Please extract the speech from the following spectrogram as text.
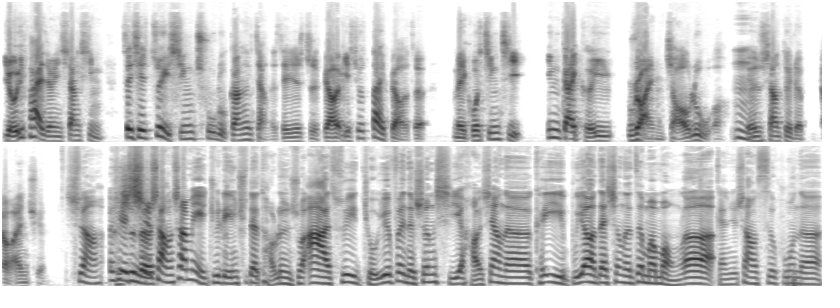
有一派人相信，这些最新出炉刚刚讲的这些指标，也就代表着美国经济。应该可以软着陆啊，也是相对的比较安全。嗯、是啊，而且市场上面也就连续在讨论说啊，所以九月份的升息好像呢，可以不要再升的这么猛了，感觉上似乎呢，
